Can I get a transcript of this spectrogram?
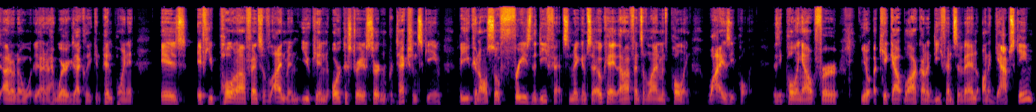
I don't know, where exactly you can pinpoint it, is if you pull an offensive lineman, you can orchestrate a certain protection scheme, but you can also freeze the defense and make him say, okay, that offensive lineman's pulling. Why is he pulling? Is he pulling out for, you know, a kick out block on a defensive end on a gap scheme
